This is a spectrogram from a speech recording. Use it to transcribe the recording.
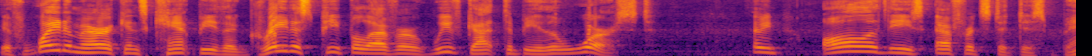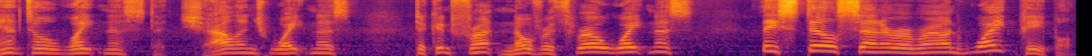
If white Americans can't be the greatest people ever, we've got to be the worst. I mean, all of these efforts to dismantle whiteness, to challenge whiteness, to confront and overthrow whiteness, they still center around white people.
